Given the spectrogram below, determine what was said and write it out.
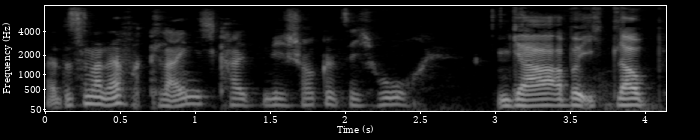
Das sind halt einfach Kleinigkeiten, die schaukeln sich hoch. Ja, aber ich glaube,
